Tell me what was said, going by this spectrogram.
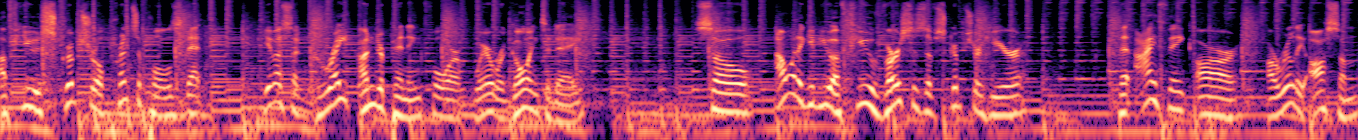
a few scriptural principles that give us a great underpinning for where we're going today. So, I want to give you a few verses of scripture here that I think are are really awesome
